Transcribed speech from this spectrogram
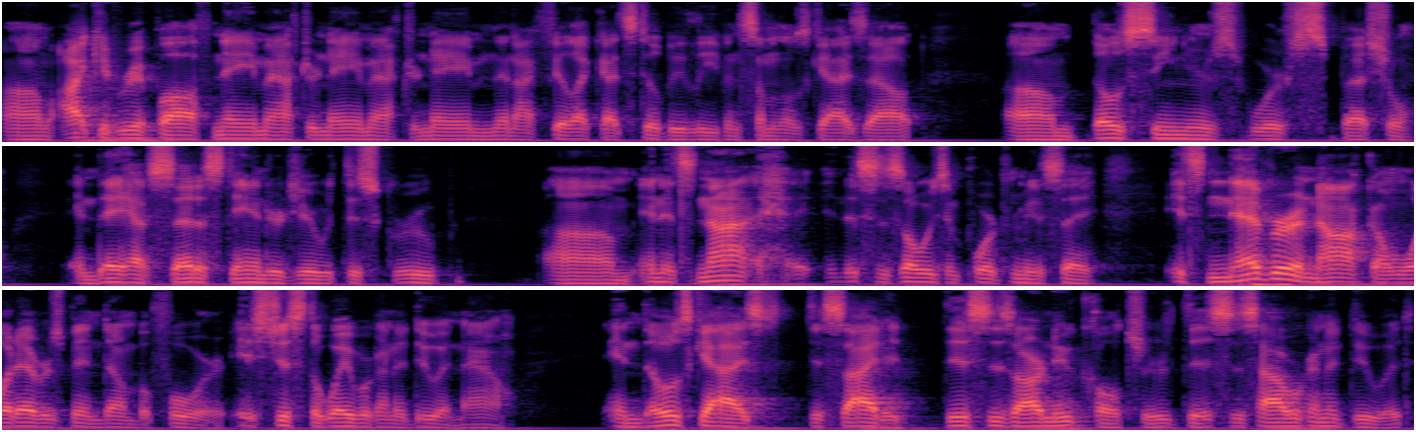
um, I could rip off name after name after name, and then I feel like I'd still be leaving some of those guys out. Um, those seniors were special, and they have set a standard here with this group. Um, and it's not. This is always important for me to say. it's never a knock on whatever's been done before. It's just the way we're going to do it now. And those guys decided this is our new culture. This is how we're going to do it.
